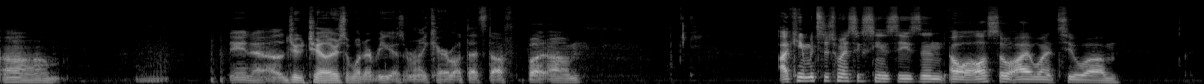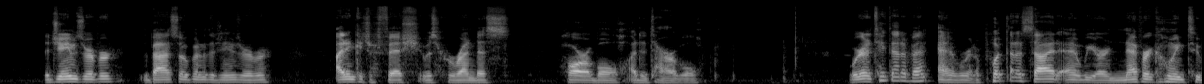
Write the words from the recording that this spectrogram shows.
Um, and uh, juke trailers or whatever. You guys don't really care about that stuff. But um, I came into the 2016 season. Oh, also I went to um, the James River, the Bass Open at the James River. I didn't catch a fish. It was horrendous, horrible. I did terrible. We're gonna take that event and we're gonna put that aside, and we are never going to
